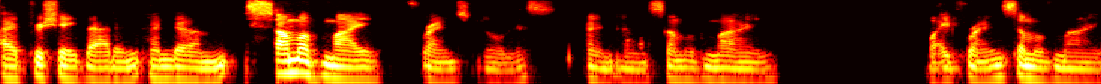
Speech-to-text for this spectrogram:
I appreciate that. And, and um, some of my friends know this, and, and some of my white friends, some of my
